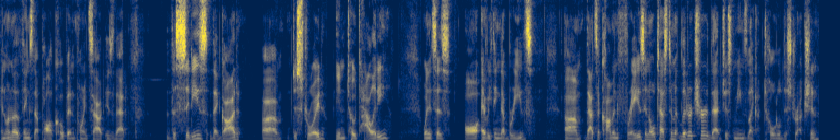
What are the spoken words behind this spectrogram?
And one of the things that Paul Copan points out is that the cities that God uh, destroyed in totality, when it says all everything that breathes, um, that's a common phrase in Old Testament literature that just means like a total destruction.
